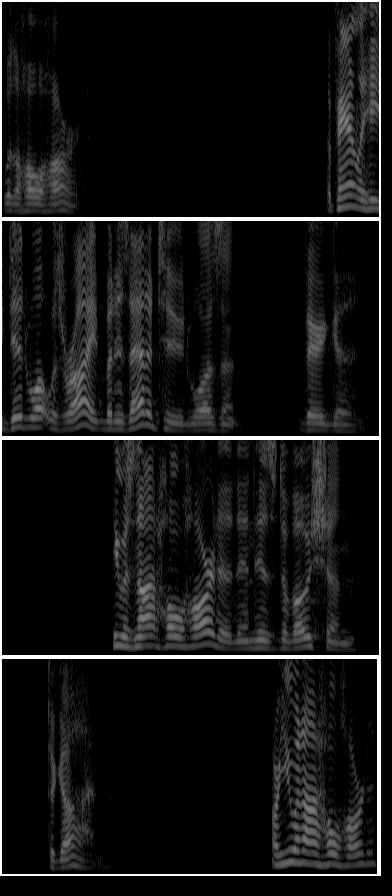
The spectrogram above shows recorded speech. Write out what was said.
with a whole heart. Apparently, he did what was right, but his attitude wasn't very good. He was not wholehearted in his devotion to God. Are you and I wholehearted?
